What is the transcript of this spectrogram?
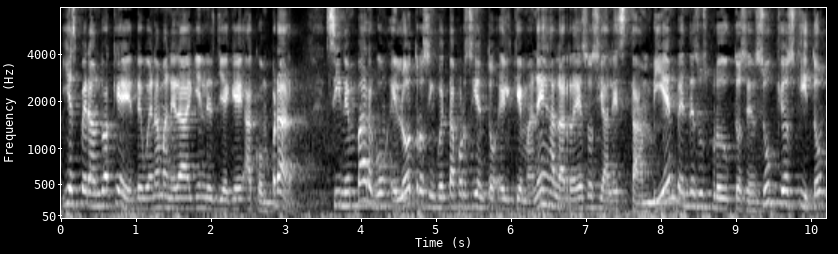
y esperando a que de buena manera alguien les llegue a comprar. Sin embargo, el otro 50%, el que maneja las redes sociales, también vende sus productos en su kiosquito,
